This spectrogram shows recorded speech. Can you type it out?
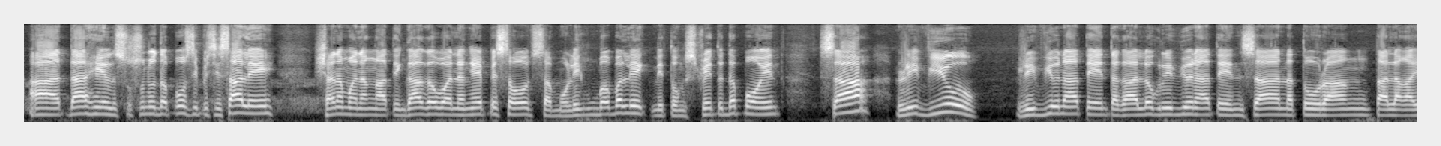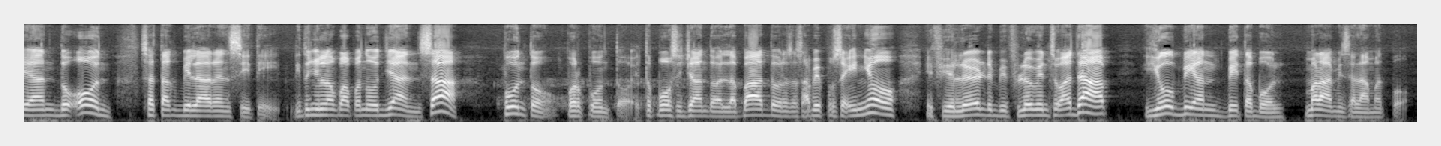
At dahil susunod na po si Pisisale, siya naman ang ating gagawa ng episode sa muling babalik nitong straight to the point sa review. Review natin, Tagalog review natin sa naturang talakayan doon sa Tagbilaran City. Dito nyo lang papanood yan sa punto por punto. Ito po si Jando Alabado. Nasasabi po sa inyo, if you learn to be fluent to adapt, you'll be unbeatable. Maraming salamat po.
